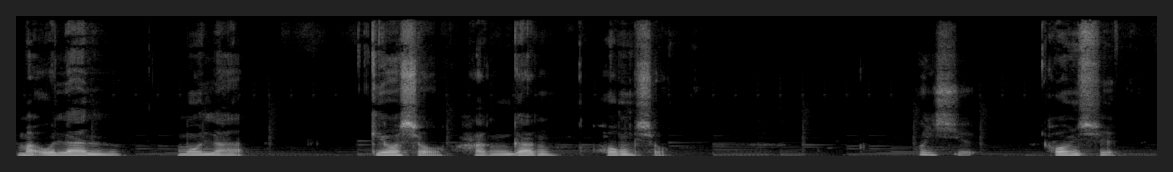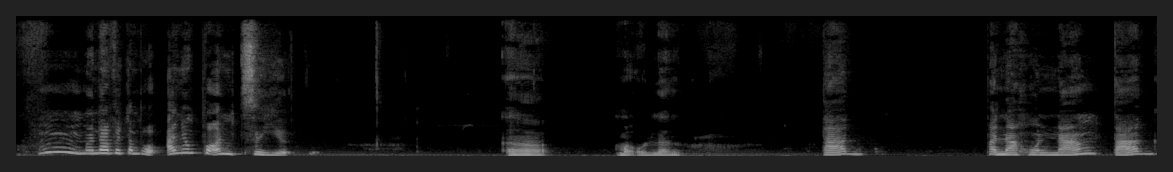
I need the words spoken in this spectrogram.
maulan mula Kyosho hanggang Hongsho. Honshu. Honshu. Hmm, malapit na po. Anong po ang tsuyu? Ah, maulan. Tag? Panahon ng tag?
